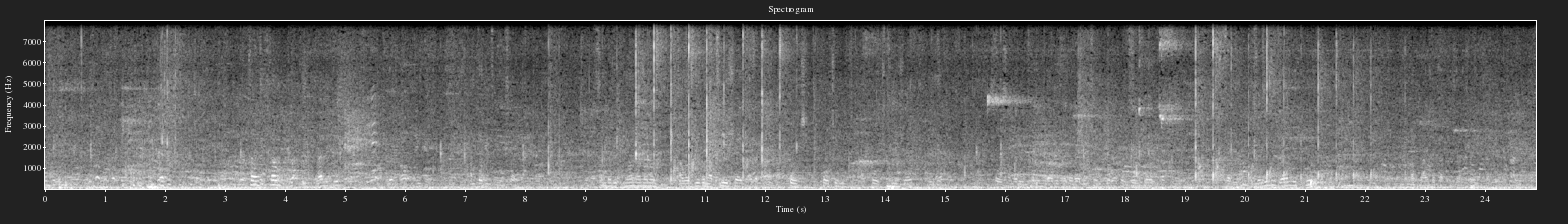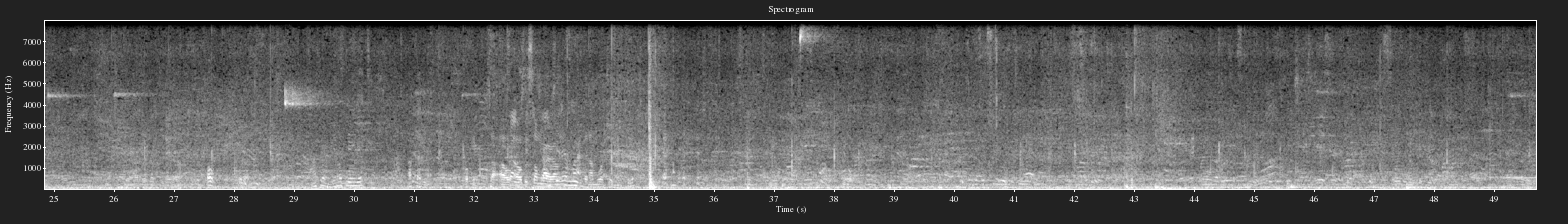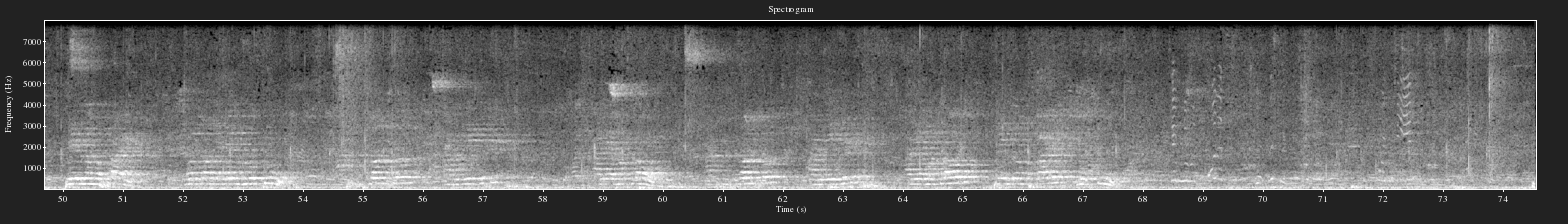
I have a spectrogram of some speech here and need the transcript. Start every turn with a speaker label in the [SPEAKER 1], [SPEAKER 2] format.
[SPEAKER 1] Thank you. Somebody, no, no, no, no. I was given a t-shirt as a, a, coach, coaching, a coach t-shirt. So somebody told me that I need some I a t-shirt. I said, no, I'm really glad we could. Oh, hold on. Friend, you're not playing yet? After this. Okay, so I'll, I'll be somewhere around then I'm watching.
[SPEAKER 2] Player number five,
